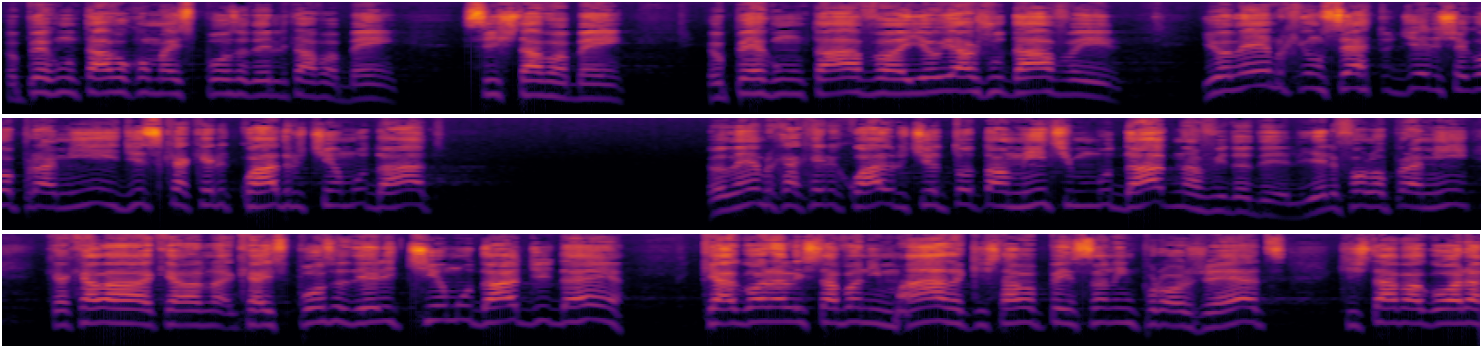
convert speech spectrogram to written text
Eu perguntava como a esposa dele estava bem, se estava bem. Eu perguntava e eu ajudava ele. E eu lembro que um certo dia ele chegou para mim e disse que aquele quadro tinha mudado. Eu lembro que aquele quadro tinha totalmente mudado na vida dele. E ele falou para mim que, aquela, que, a, que a esposa dele tinha mudado de ideia. Que agora ela estava animada, que estava pensando em projetos, que estava agora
